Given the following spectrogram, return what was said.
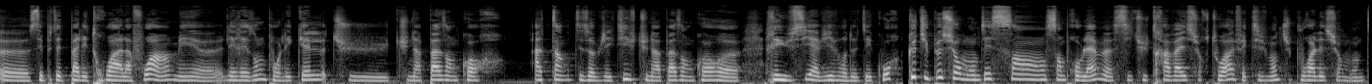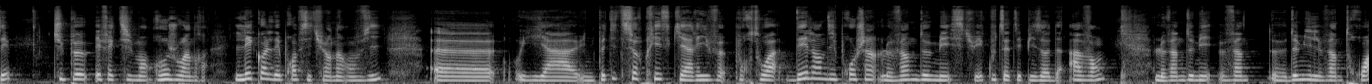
euh, c'est peut-être pas les trois à la fois, hein, mais les raisons pour lesquelles tu, tu n'as pas encore atteint tes objectifs, tu n'as pas encore réussi à vivre de tes cours, que tu peux surmonter sans, sans problème. Si tu travailles sur toi, effectivement, tu pourras les surmonter tu peux effectivement rejoindre l'école des profs si tu en as envie. Euh, il y a une petite surprise qui arrive pour toi dès lundi prochain, le 22 mai, si tu écoutes cet épisode avant, le 22 mai 2023.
